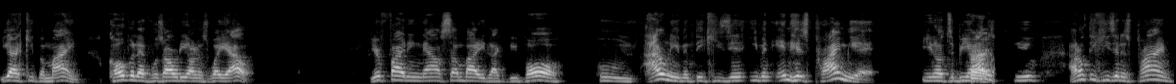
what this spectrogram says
you got to keep in mind Kovalev was already on his way out. You're fighting now somebody like Bivol, who I don't even think he's in, even in his prime yet. You know, to be right. honest with you, I don't think he's in his prime.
